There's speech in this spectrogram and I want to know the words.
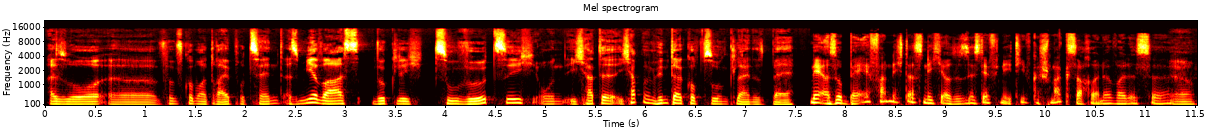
also äh, 5,3 Prozent. Also mir war es wirklich zu würzig und ich hatte, ich habe im Hinterkopf so ein kleines Bäh. Nee, also Bäh fand ich das nicht. Also es ist definitiv Geschmackssache, ne, weil das äh, ja.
